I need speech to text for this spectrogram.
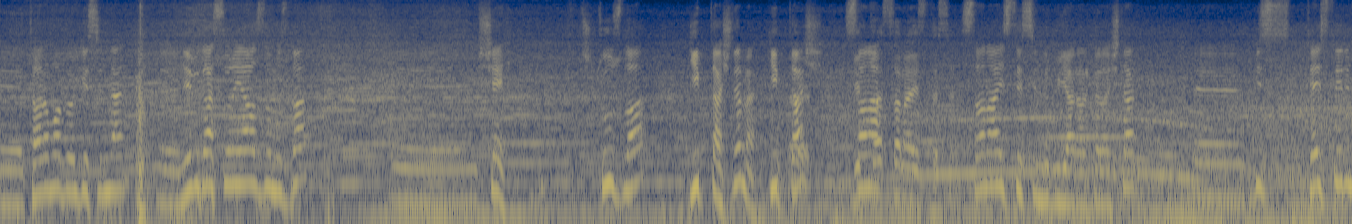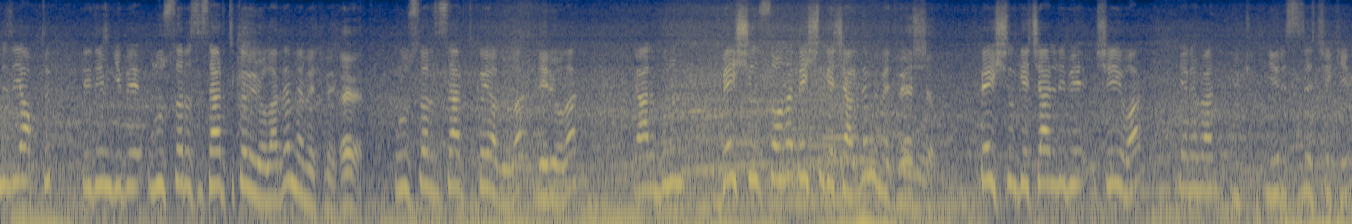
e, tarama bölgesinden e, navigasyona yazdığımızda e, şey Tuzla Giptaş değil mi? Giptaş Evet. sana, Giptaş Sanayi Sitesi. sanayi sitesinde bu yer arkadaşlar. E, biz testlerimizi yaptık. Dediğim gibi uluslararası sertifika veriyorlar değil mi Mehmet Bey? Evet. Uluslararası sertifikayı alıyorlar, veriyorlar. Yani bunun 5 yıl sonra 5 yıl geçerli değil mi Mehmet Bey? Beş bu? yıl. 5 yıl geçerli bir şeyi var. Gene ben yeri size çekeyim.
